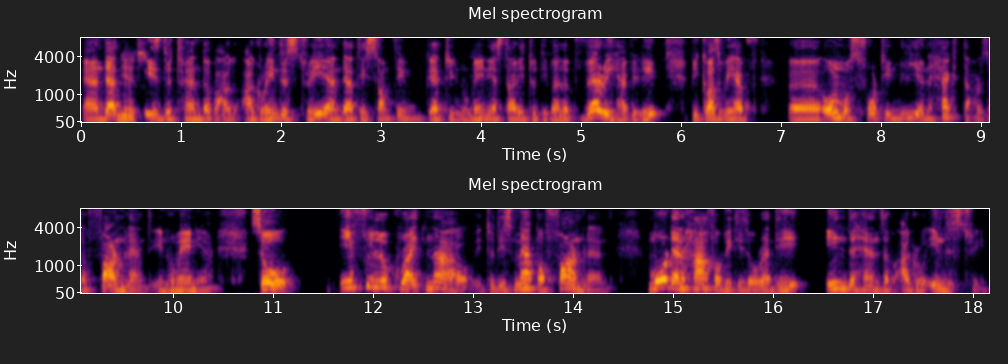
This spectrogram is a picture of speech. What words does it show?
and that yes. is the trend of ag- agro industry and that is something that in romania started to develop very heavily because we have uh, almost 14 million hectares of farmland in Romania. So if we look right now to this map of farmland, more than half of it is already in the hands of agro industry.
